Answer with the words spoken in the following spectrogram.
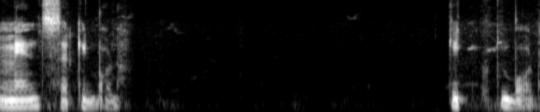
Main circuit board kit board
